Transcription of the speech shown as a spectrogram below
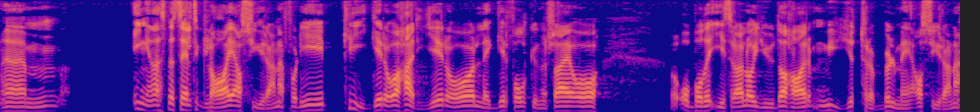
Um, ingen er spesielt glad i asyrerne, for de kriger og herjer og legger folk under seg. Og, og både Israel og Juda har mye trøbbel med asyrerne.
